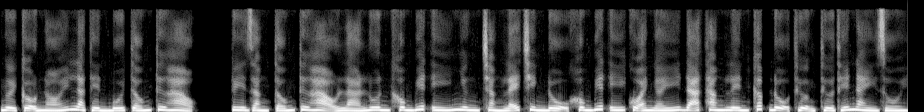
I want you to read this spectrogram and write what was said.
Người cậu nói là tiền bối Tống Tư Hạo. Tuy rằng Tống Tư Hạo là luôn không biết ý nhưng chẳng lẽ trình độ không biết ý của anh ấy đã thăng lên cấp độ thượng thừa thế này rồi.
